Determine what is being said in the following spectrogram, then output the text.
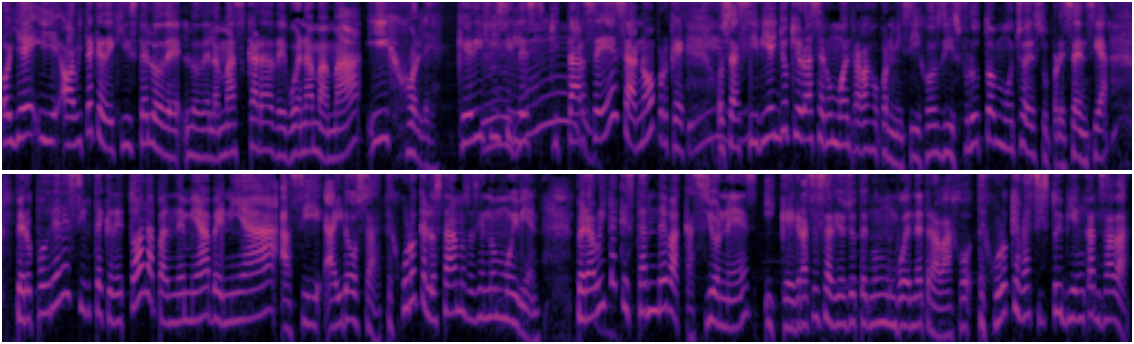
Oye, y ahorita que dijiste lo de lo de la máscara de buena mamá, híjole, qué difícil es quitarse esa, ¿no? Porque, o sea, si bien yo quiero hacer un buen trabajo con mis hijos, disfruto mucho de su presencia, pero podría decirte que de toda la pandemia venía así, airosa. Te juro que lo estábamos haciendo muy bien. Pero ahorita que están de vacaciones y que gracias a Dios yo tengo un buen de trabajo, te juro que ahora sí estoy bien cansada.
